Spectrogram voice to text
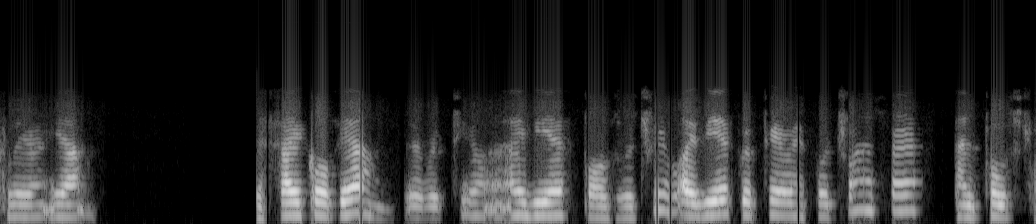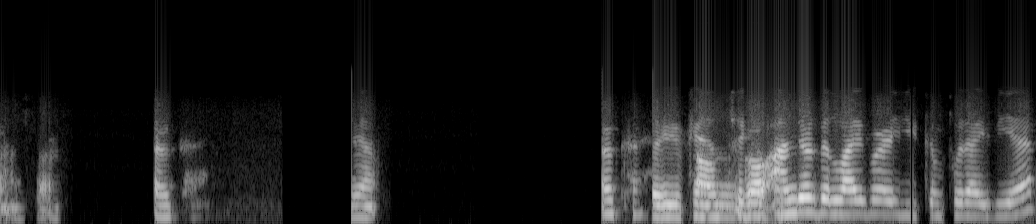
clear, yeah. The cycles, yeah, the retrieval, IVF post retrieval, IVF preparing for transfer and post transfer. okay Yeah. okay So you can go under the library, you can put IVF,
